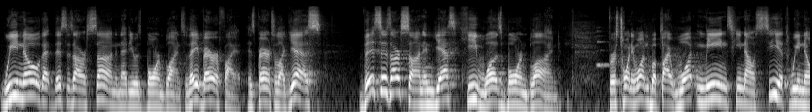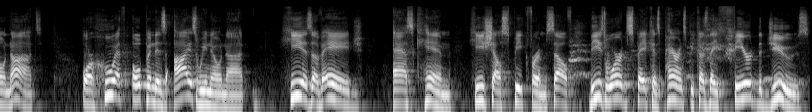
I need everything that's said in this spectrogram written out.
We know that this is our son and that he was born blind. So they verify it. His parents are like, Yes, this is our son, and yes, he was born blind. Verse 21, But by what means he now seeth we know not, or who hath opened his eyes we know not. He is of age, ask him, he shall speak for himself. These words spake his parents because they feared the Jews.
